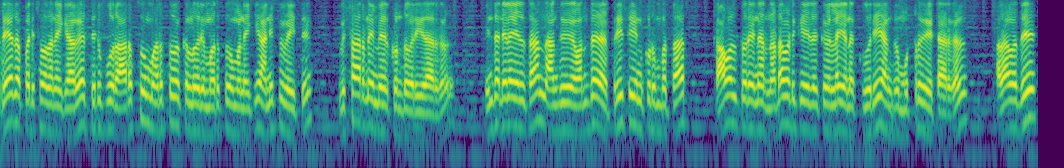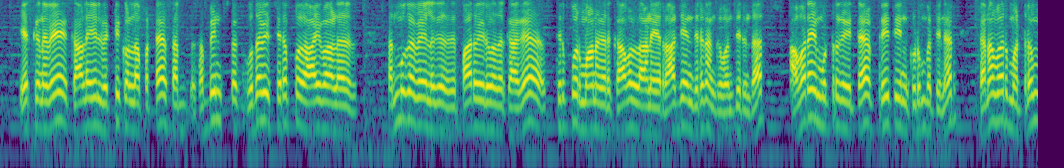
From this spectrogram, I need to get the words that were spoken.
பிரேத பரிசோதனைக்காக திருப்பூர் அரசு மருத்துவக் கல்லூரி மருத்துவமனைக்கு அனுப்பி வைத்து விசாரணை மேற்கொண்டு வருகிறார்கள். இந்த நிலையில்தான் அங்கு வந்த பிரீத்தியின் குடும்பத்தார் காவல்துறையினர் நடவடிக்கை எடுக்கவில்லை என கூறி அங்கு முற்றுகையிட்டார்கள். அதாவது ஏற்கனவே காலையில் வெட்டி கொல்லப்பட்ட சப் சப் இன்ஸ்பெக்டர் உதவி சிறப்பு ஆய்வாளர் சண்முகவேலு பார்வையிடுவதற்காக திருப்பூர் மாநகர காவல் ஆணையர் ராஜேந்திரன் அங்கு வந்திருந்தார். அவரை முற்றுகையிட்ட பிரீத்தியின் குடும்பத்தினர் கணவர் மற்றும்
